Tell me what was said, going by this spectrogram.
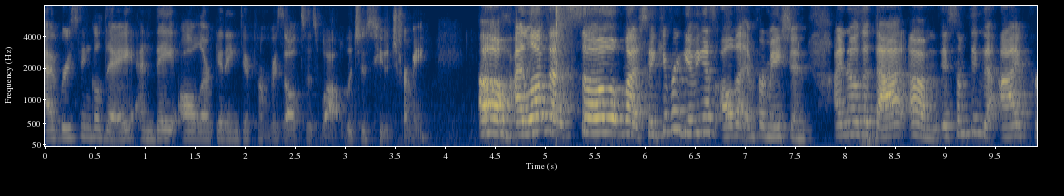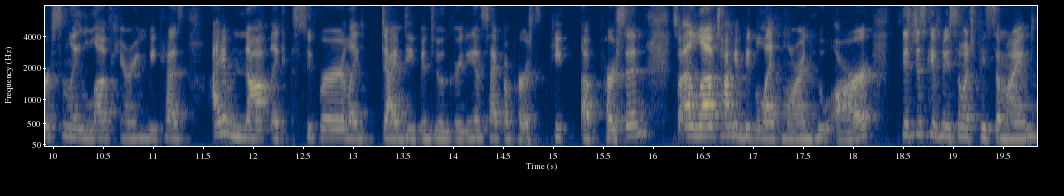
every single day and they all are getting different results as well, which is huge for me. Oh, I love that so much. Thank you for giving us all that information. I know that that um, is something that I personally love hearing because I am not like super like dive deep into ingredients type of person. A person. So I love talking to people like Lauren who are. This just gives me so much peace of mind.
